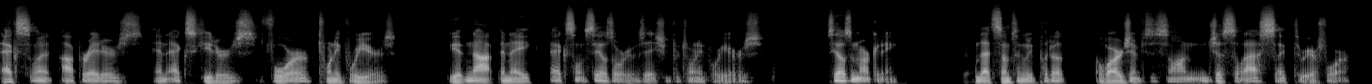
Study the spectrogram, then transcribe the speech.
excellent operators and executors for 24 years. We have not been a excellent sales organization for 24 years, sales and marketing. And that's something we put a, a large emphasis on just the last like three or four.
